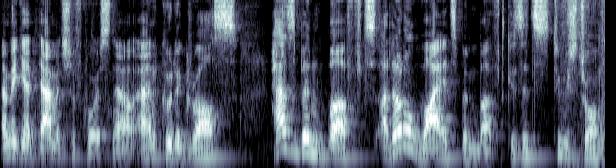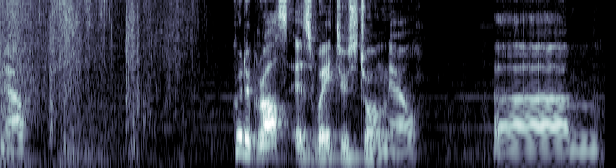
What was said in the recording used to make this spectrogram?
And we get damaged, of course, now. And Coup de Grace has been buffed. I don't know why it's been buffed, because it's too strong now. Coup de Grace is way too strong now. Um,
